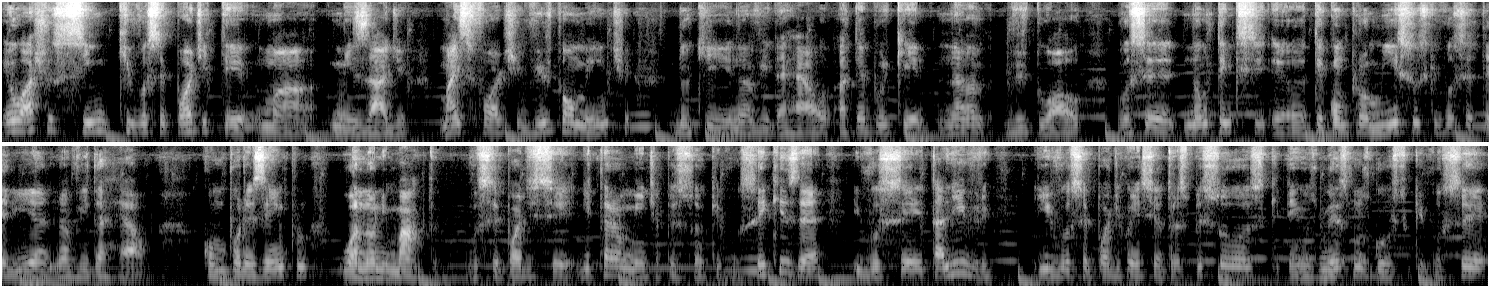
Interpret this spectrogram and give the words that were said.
Eu acho sim que você pode ter uma amizade mais forte virtualmente do que na vida real, até porque na virtual você não tem que uh, ter compromissos que você teria na vida real, como por exemplo o anonimato. Você pode ser literalmente a pessoa que você quiser e você tá livre. E você pode conhecer outras pessoas que têm os mesmos gostos que você.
